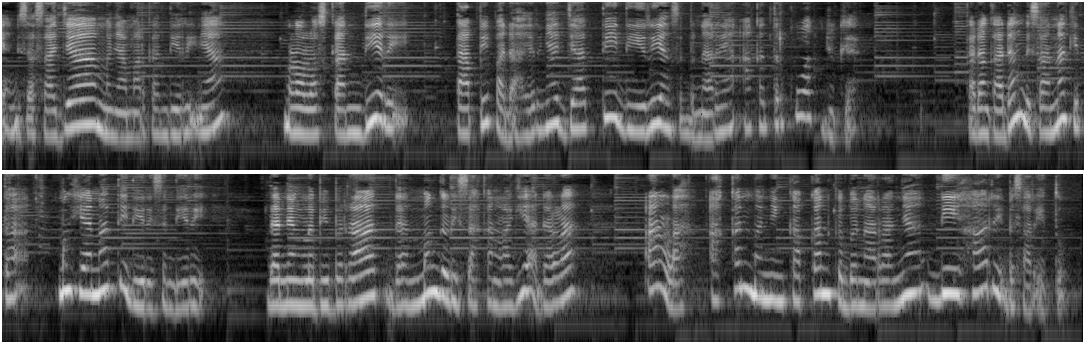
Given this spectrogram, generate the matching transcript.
yang bisa saja menyamarkan dirinya, meloloskan diri, tapi pada akhirnya jati diri yang sebenarnya akan terkuak juga. Kadang-kadang di sana kita mengkhianati diri sendiri, dan yang lebih berat dan menggelisahkan lagi adalah Allah akan menyingkapkan kebenarannya di hari besar itu.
